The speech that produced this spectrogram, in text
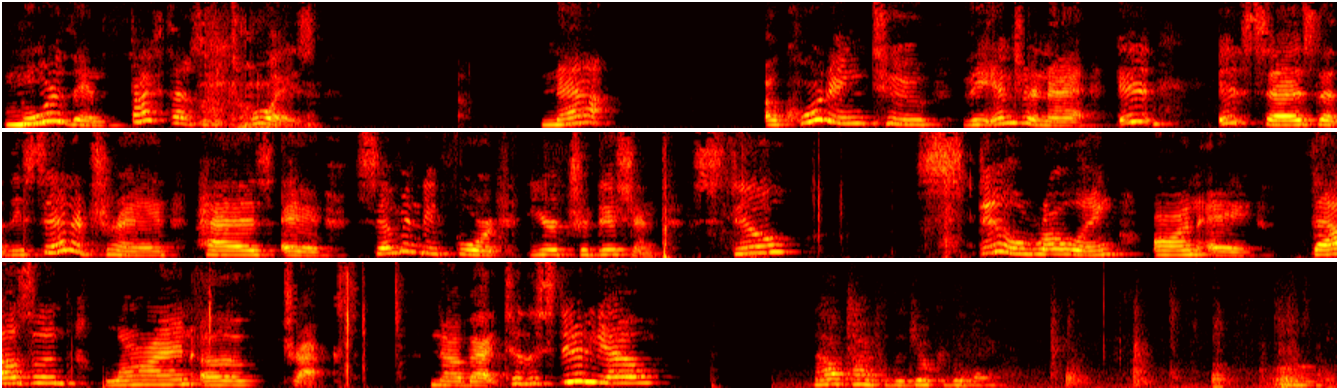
more than 5,000 toys. Now, according to the internet, it it says that the Santa train has a 74 year tradition, still still rolling on a thousand line of tracks. Now back to the studio. Now time for the joke of the day. Um,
